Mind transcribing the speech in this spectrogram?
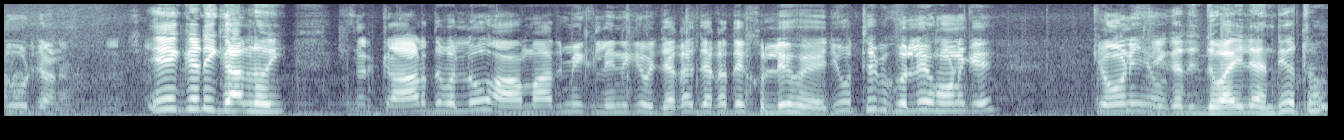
ਦੂਰ ਜਾਣਾ। ਇਹ ਕਿਹੜੀ ਗੱਲ ਹੋਈ? ਸਰਕਾਰ ਦੇ ਵੱਲੋਂ ਆਮ ਆਦਮੀ ਕਲੀਨਿਕ ਜਗ੍ਹਾ ਜਗ੍ਹਾ ਤੇ ਖੁੱਲੇ ਹੋਏ ਆ ਜੀ ਉੱਥੇ ਵੀ ਖੁੱਲੇ ਹੋਣਗੇ। ਕਿਉਂ ਨਹੀਂ ਤੁਸੀਂ ਕਦੀ ਦਵਾਈ ਲੈਂਦੀ ਉੱਥੋਂ?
